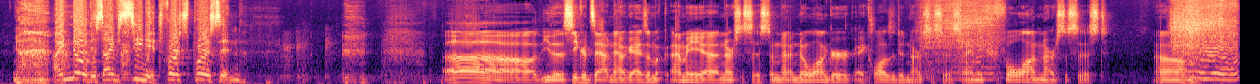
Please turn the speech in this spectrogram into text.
I know this. I've seen it first person. Oh, the secret's out now, guys. I'm a, I'm a uh, narcissist. I'm no, no longer a closeted narcissist. I'm a full-on narcissist. Um,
